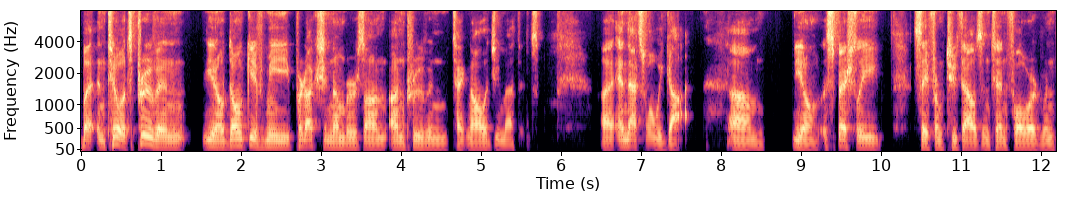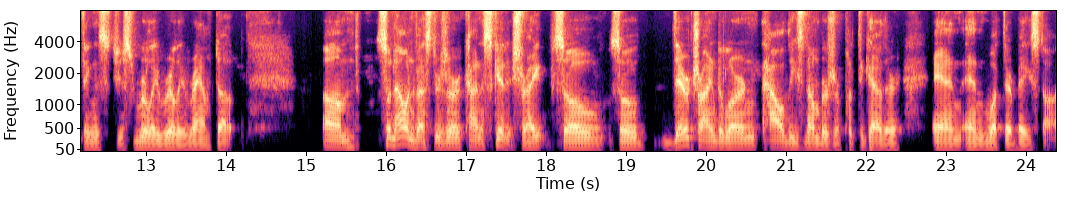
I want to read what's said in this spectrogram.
but until it's proven, you know, don't give me production numbers on unproven technology methods uh, and that's what we got. Um, you know, especially say from 2010 forward when things just really, really ramped up. Um, so now investors are kind of skittish, right? So, so they're trying to learn how these numbers are put together and and what they're based on.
